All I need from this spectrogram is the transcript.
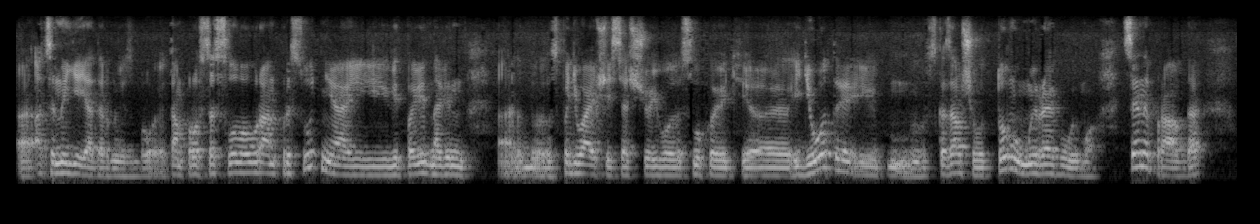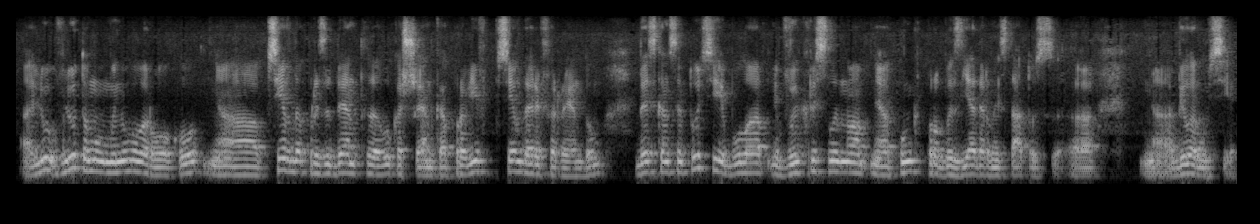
а це не є ядерною зброєю. Там просто слово уран присутнє, і відповідно він, сподіваючись, що його слухають ідіоти, і сказав, що от тому ми реагуємо. Це неправда. Е, В лютому минулого року е, псевдопрезидент Лукашенка провів псевдореферендум, де з конституції було викреслено е, пункт про без'ядерний статус Білорусі.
